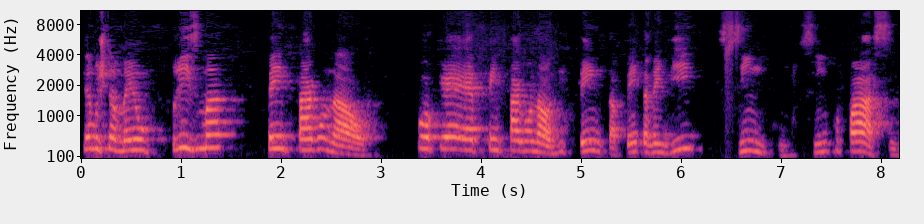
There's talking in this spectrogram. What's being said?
Temos também o prisma pentagonal. Por que é pentagonal? De penta. Penta vem de cinco. Cinco faces.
